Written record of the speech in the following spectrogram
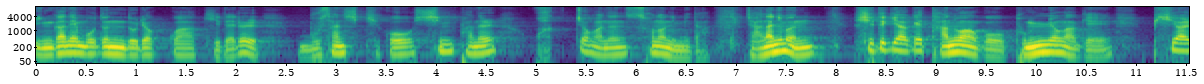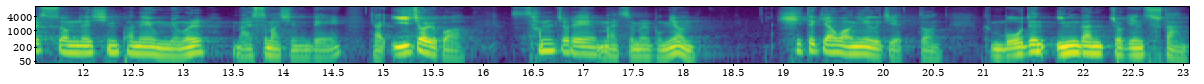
인간의 모든 노력과 기대를 무산시키고 심판을 확정하는 선언입니다. 자, 하나님은 시드기야에게 단호하고 분명하게 피할 수 없는 심판의 운명을 말씀하시는데 자, 2절과 3절의 말씀을 보면 히드기야 왕이 의지했던 그 모든 인간적인 수단,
